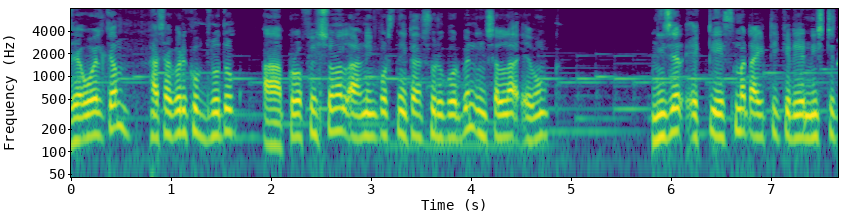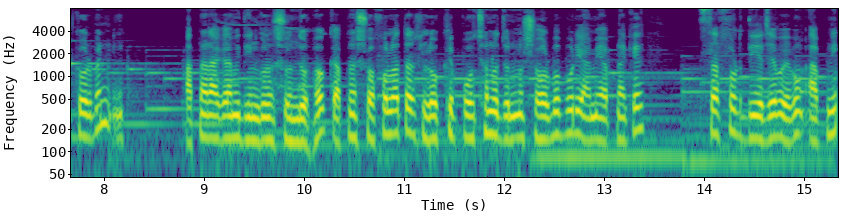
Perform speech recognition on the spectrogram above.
যে ওয়েলকাম। আশা করি খুব দ্রুত প্রফেশনাল আর্নিং কোর্স নিয়ে কাজ শুরু করবেন, ইনশাল্লাহ, এবং নিজের একটি স্মার্ট আইটি ক্যারিয়ার নিশ্চিত করবেন। আপনার আগামী দিনগুলো সুন্দর হোক। আপনার সফলতার লক্ষ্যে পৌঁছানোর জন্য সর্বোপরি আমি আপনাকে সাপোর্ট দিয়ে যাব এবং আপনি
